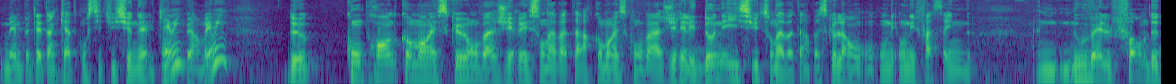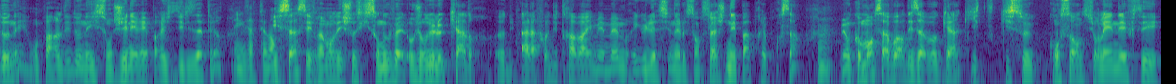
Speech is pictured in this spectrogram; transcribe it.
même peut-être un cadre constitutionnel qui Eh oui, nous permet eh oui. de comprendre comment est-ce qu'on va gérer son avatar, comment est-ce qu'on va gérer les données issues de son avatar, parce que là, on, on est, on est face à une, une nouvelle forme de données. On parle des données qui sont générées par les utilisateurs. Exactement. Et ça, c'est vraiment des choses qui sont nouvelles. Aujourd'hui, le cadre, euh, à la fois du travail, mais même régulationnel au sens large, n'est pas prêt pour ça. Hmm. Mais on commence à voir des avocats qui, qui se concentrent sur les NFT,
